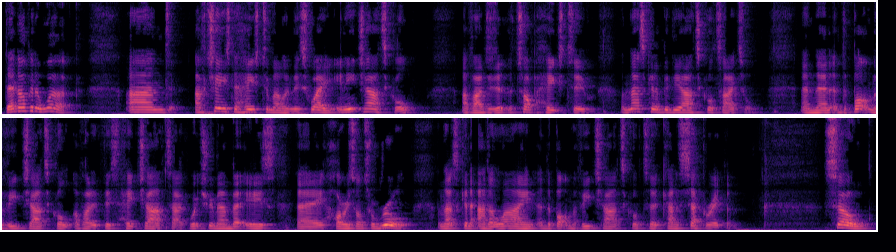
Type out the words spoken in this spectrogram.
they're not going to work. And I've changed the HTML in this way. In each article, I've added at the top H2, and that's going to be the article title. And then at the bottom of each article, I've added this HR tag, which remember is a horizontal rule, and that's going to add a line at the bottom of each article to kind of separate them. So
